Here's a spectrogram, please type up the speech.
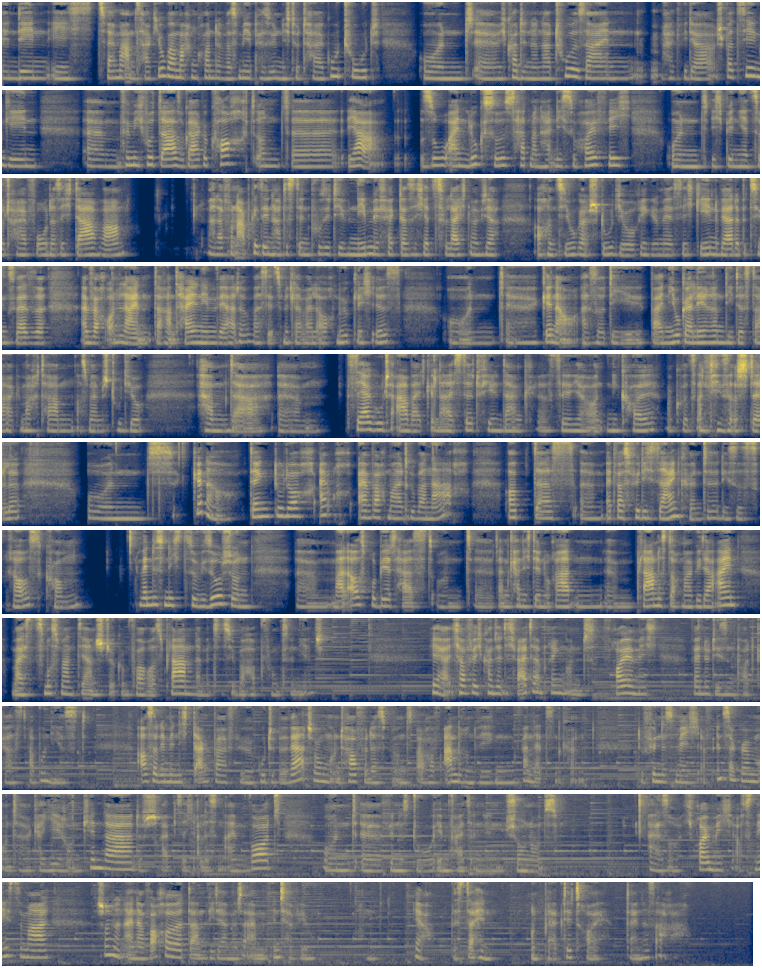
in denen ich zweimal am Tag Yoga machen konnte, was mir persönlich total gut tut. Und äh, ich konnte in der Natur sein, halt wieder spazieren gehen. Ähm, für mich wurde da sogar gekocht und äh, ja, so einen Luxus hat man halt nicht so häufig. Und ich bin jetzt total froh, dass ich da war. Mal davon abgesehen hat es den positiven Nebeneffekt, dass ich jetzt vielleicht mal wieder auch ins Yoga-Studio regelmäßig gehen werde, beziehungsweise einfach online daran teilnehmen werde, was jetzt mittlerweile auch möglich ist. Und äh, genau, also die beiden Yoga-Lehrerinnen, die das da gemacht haben aus meinem Studio, haben da ähm, sehr gute Arbeit geleistet. Vielen Dank, äh, Silja und Nicole, mal kurz an dieser Stelle. Und genau, denk du doch auch einfach mal drüber nach, ob das ähm, etwas für dich sein könnte, dieses Rauskommen. Wenn du es nicht sowieso schon ähm, mal ausprobiert hast und äh, dann kann ich dir nur raten, ähm, plan es doch mal wieder ein. Meistens muss man es ja ein Stück im Voraus planen, damit es überhaupt funktioniert. Ja, ich hoffe, ich konnte dich weiterbringen und freue mich, wenn du diesen Podcast abonnierst. Außerdem bin ich dankbar für gute Bewertungen und hoffe, dass wir uns auch auf anderen Wegen vernetzen können. Du findest mich auf Instagram unter Karriere und Kinder. Das schreibt sich alles in einem Wort und äh, findest du ebenfalls in den Shownotes. Also, ich freue mich aufs nächste Mal. Schon in einer Woche dann wieder mit einem Interview. Und ja, bis dahin und bleib dir treu. Deine Sarah.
